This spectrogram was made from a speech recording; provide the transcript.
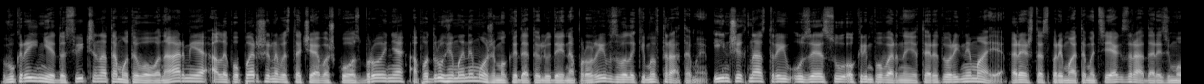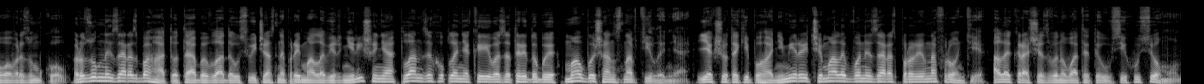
В Україні є досвідчена та мотивована армія, але, по-перше, не вистачає важкого озброєння. А по-друге, ми не можемо кидати людей на прорив з великими втратами. Інших настроїв у ЗСУ, окрім повернення територій, немає. Решта сприйматиметься як зрада, резюмував Разумков. Розумних зараз багато, та аби влада у свій час не приймала вірні рішення, план захоплення Києва за три доби мав би шанс на втілення. Якщо такі погані міри, чи мали б вони зараз прорив на фронті, але краще звинуватити у всіх усьому.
